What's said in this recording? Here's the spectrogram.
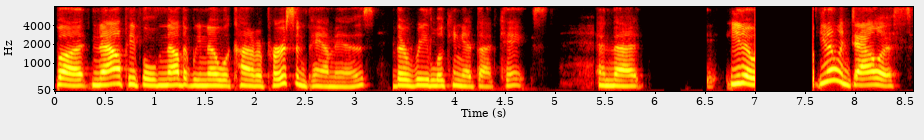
But now people, now that we know what kind of a person Pam is, they're re-looking at that case. And that, you know, you know, in Dallas,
